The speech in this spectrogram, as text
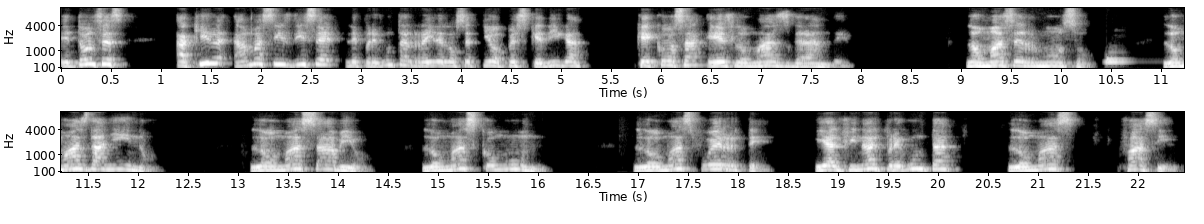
Entonces, aquí Amasis dice, le pregunta al rey de los etíopes que diga qué cosa es lo más grande. lo más hermoso, lo más dañino, lo más sabio, lo más común, lo más fuerte. Y al final pregunta lo más fácil.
